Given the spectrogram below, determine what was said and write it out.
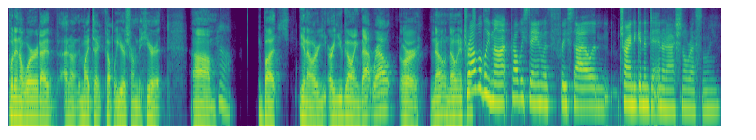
put in a word. I I don't. know, It might take a couple years for him to hear it. Um, oh. but you know, are you, are you going that route or no? No interest. probably not. Probably staying with freestyle and trying to get into international wrestling.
